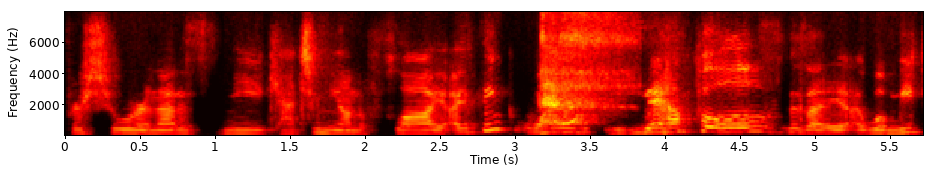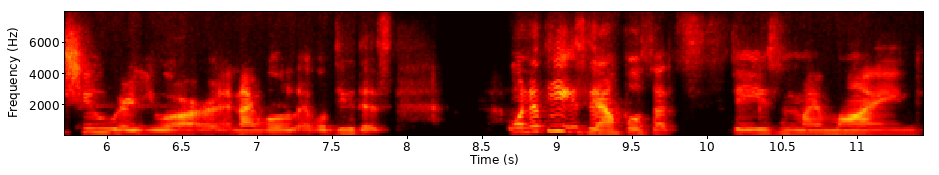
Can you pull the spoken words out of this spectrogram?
For sure. And that is me catching me on the fly. I think one of the examples is I, I will meet you where you are and I will I will do this one of the examples that stays in my mind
